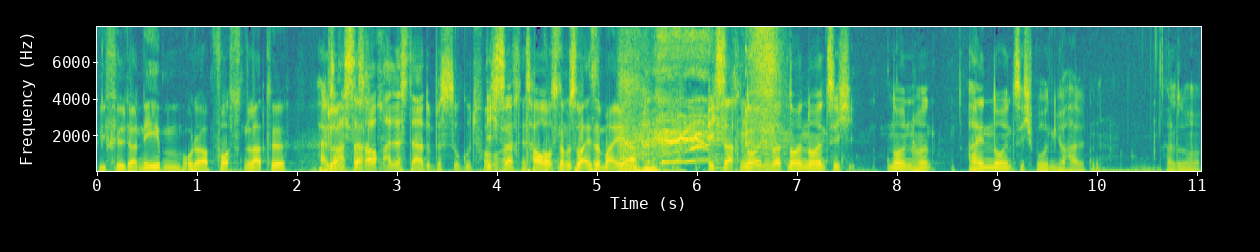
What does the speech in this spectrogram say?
wie viel daneben oder Pfostenlatte. Also du hast sag, das auch alles da, du bist so gut vorbereitet. Ich sag 1000, Ausnahmsweise mal, ja. ich sag 999, 991 wurden gehalten. Also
